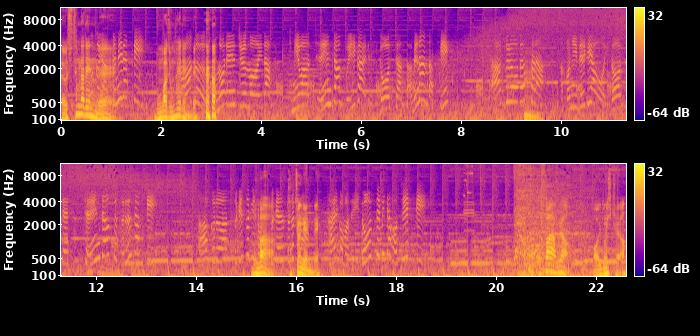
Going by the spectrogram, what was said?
여기 스탠다드 했는데 뭔가 좀 후회되는데? 음. 뭔가 걱정되는데? 소환하고요. 어 이동시켜요.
